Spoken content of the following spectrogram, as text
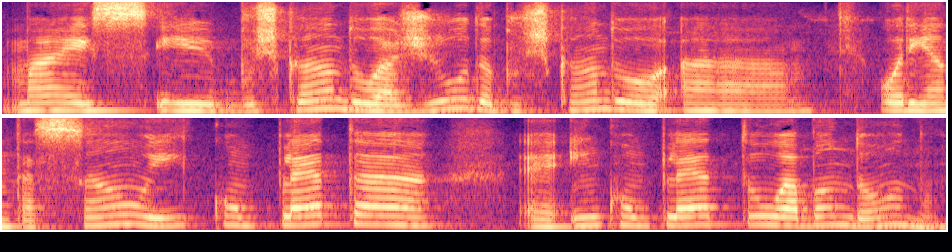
mas e buscando ajuda, buscando a orientação e completa, é, incompleto abandono.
